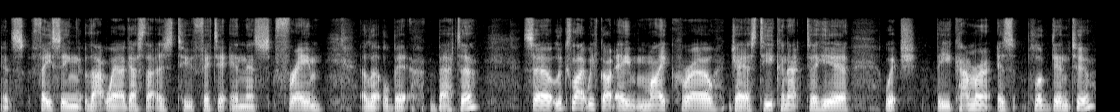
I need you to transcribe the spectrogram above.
it's facing that way. I guess that is to fit it in this frame a little bit better. So it looks like we've got a micro JST connector here which the camera is plugged into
